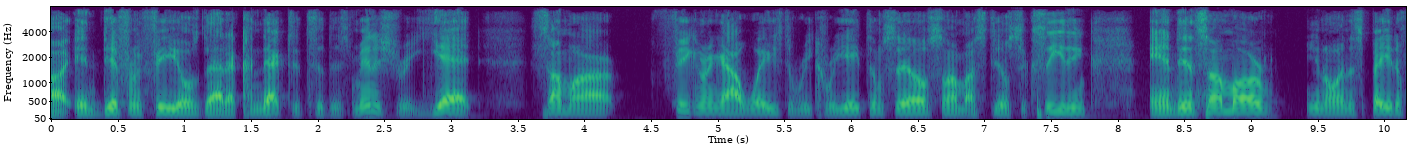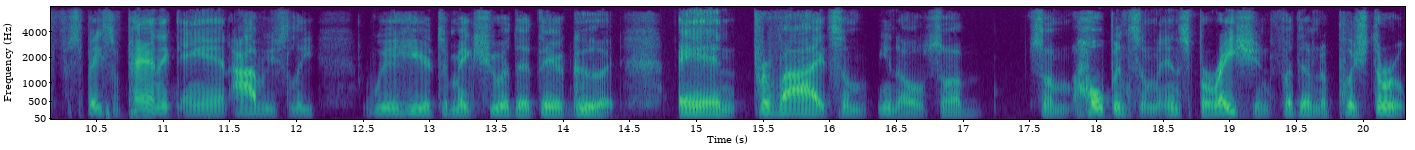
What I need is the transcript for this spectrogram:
uh, in different fields that are connected to this ministry. Yet some are figuring out ways to recreate themselves. Some are still succeeding, and then some are, you know, in a space of space of panic. And obviously, we're here to make sure that they're good and provide some, you know, some some hope and some inspiration for them to push through.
